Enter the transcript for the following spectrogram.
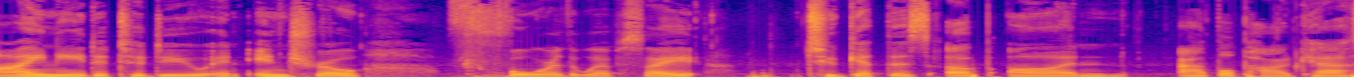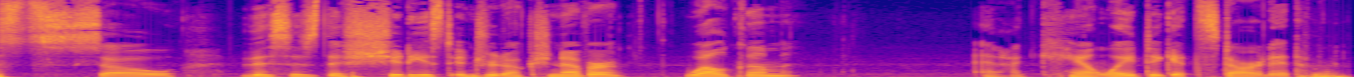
I needed to do an intro for the website to get this up on Apple Podcasts. So, this is the shittiest introduction ever. Welcome, and I can't wait to get started.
